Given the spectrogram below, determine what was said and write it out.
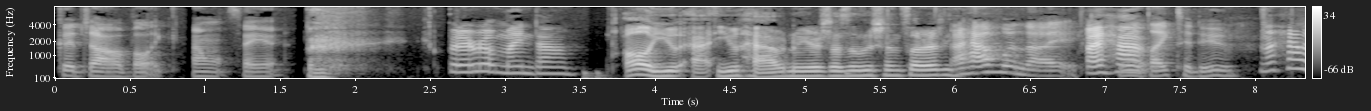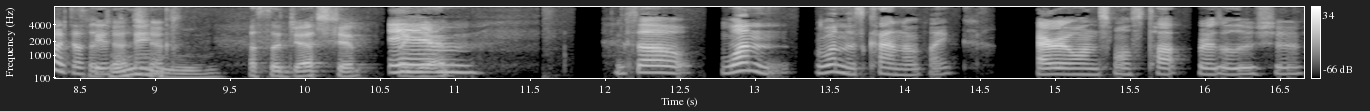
good job, but like I won't say it. but I wrote mine down. oh, you uh, you have New Year's resolutions already? I have one that I, I have- would like to do. I have like a Suggestion. things. A suggestion again. Um, so one one is kind of like everyone's most top resolution,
